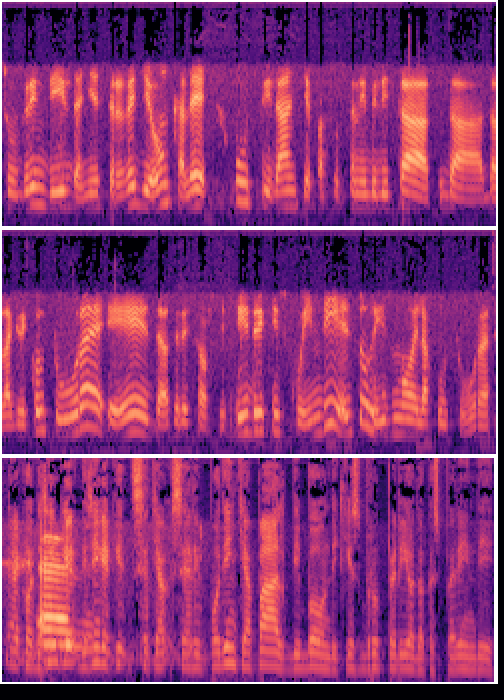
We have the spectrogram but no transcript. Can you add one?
sul Green Deal da nostra regione che è utile anche per la sostenibilità da, dall'agricoltura e dalle risorse idriche, quindi il turismo e la cultura. Ecco, diciamo che se, ti, se un po' di inchiapal di bondi, che sbrut periodo che sperin di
